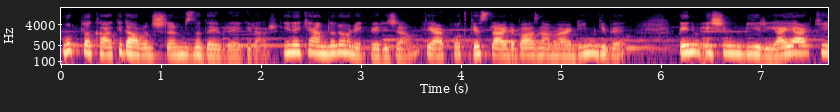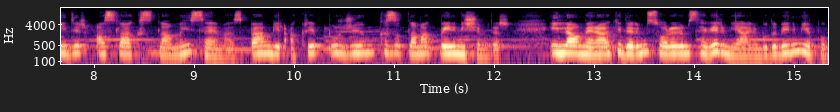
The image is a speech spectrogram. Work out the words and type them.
mutlaka ki davranışlarımız da devreye girer. Yine kendimden örnek vereceğim. Diğer podcastlerde bazen verdiğim gibi benim eşim bir yay erkeğidir. Asla kısıtlanmayı sevmez. Ben bir akrep burcuyum. Kısıtlamak benim işimdir. İlla merak ederim, sorarım, severim yani. Bu da benim yapım.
